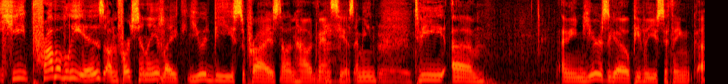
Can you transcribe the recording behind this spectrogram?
he probably is. Unfortunately, like you would be surprised on how advanced he is. I mean, to be. Um, I mean, years ago, people used to think uh,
